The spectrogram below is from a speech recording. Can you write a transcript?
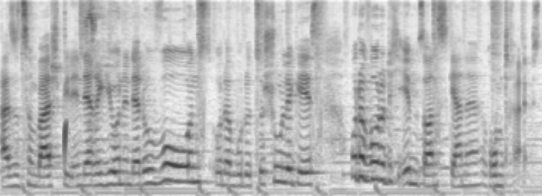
Also zum Beispiel in der Region, in der du wohnst oder wo du zur Schule gehst oder wo du dich eben sonst gerne rumtreibst.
